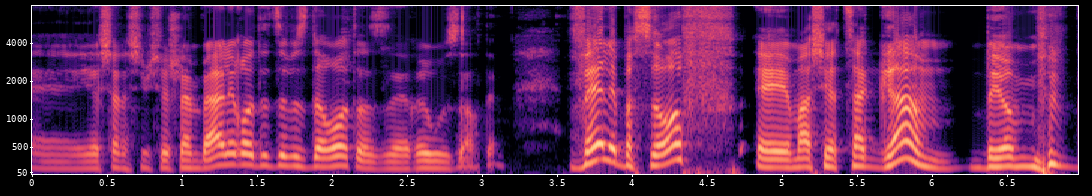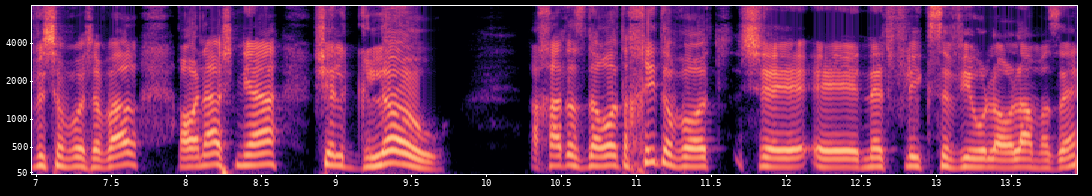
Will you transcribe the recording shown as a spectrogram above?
אה, יש אנשים שיש להם בעיה לראות את זה בסדרות אז אה, ראו זרתם. ולבסוף אה, מה שיצא גם ביום בשבוע שעבר העונה השנייה של גלו אחת הסדרות הכי טובות שנטפליקס הביאו לעולם הזה.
